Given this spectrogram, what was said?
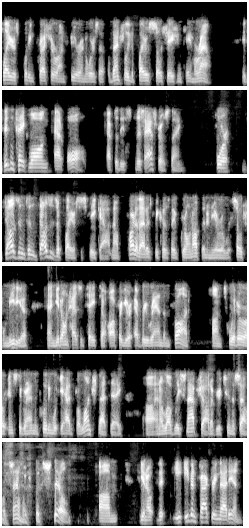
players putting pressure on Fehr and Orza. Eventually the Players Association came around. It didn't take long at all after this, this Astros thing for dozens and dozens of players to speak out. Now, part of that is because they've grown up in an era with social media and you don't hesitate to offer your every random thought on Twitter or Instagram, including what you had for lunch that day, uh, and a lovely snapshot of your tuna salad sandwich. But still, um, you know, the, e- even factoring that in,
